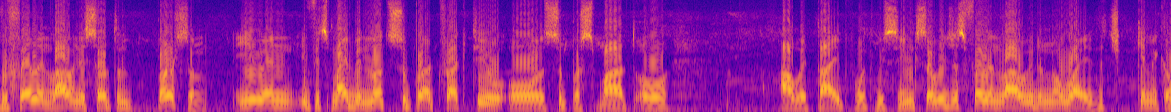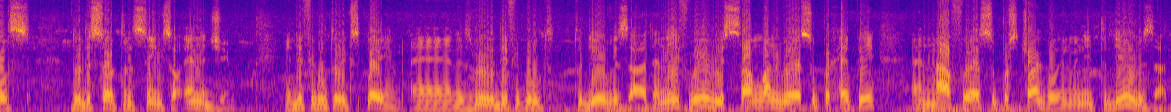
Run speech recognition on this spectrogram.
we fell in love in a certain person even if it's maybe not super attractive or super smart or our type what we think so we just fell in love we don't know why the chemicals do the certain things or energy it's difficult to explain and it's really difficult to deal with that. And if we with someone we are super happy and now we are super struggling we need to deal with that.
